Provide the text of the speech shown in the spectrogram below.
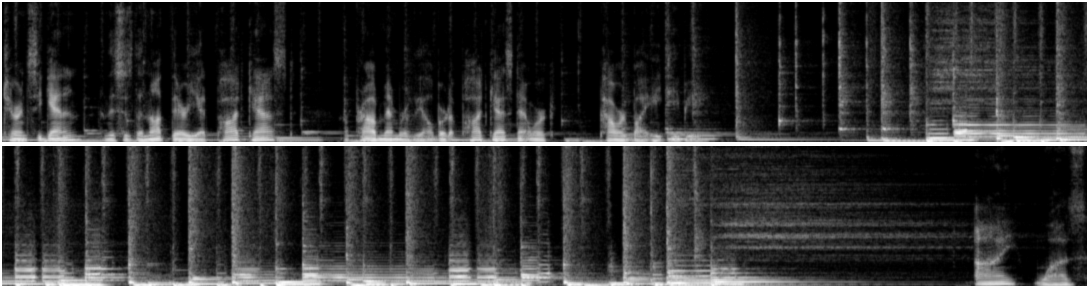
Terence C. Gannon, and this is the Not There Yet podcast, a proud member of the Alberta Podcast Network, powered by ATB. I was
